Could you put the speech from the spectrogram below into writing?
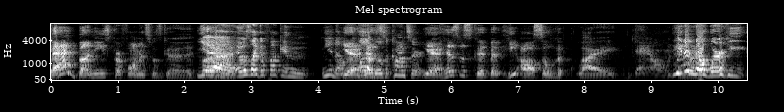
Bad Bunny's performance was good. yeah, it was like a fucking you know Yeah, club. his- it was a concert. yeah, his was good, but he also looked like down. He didn't like- know where he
